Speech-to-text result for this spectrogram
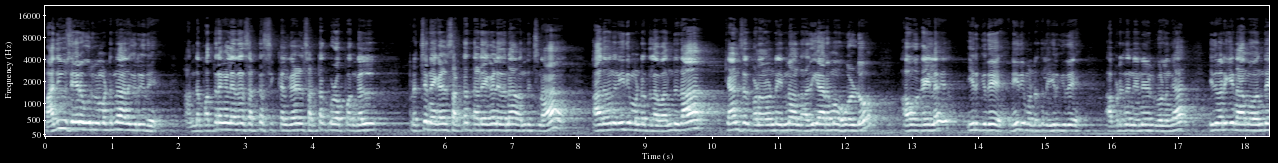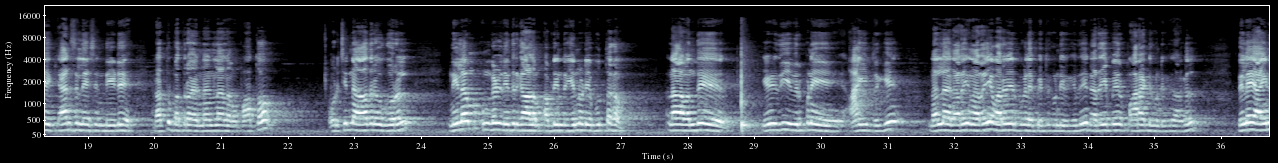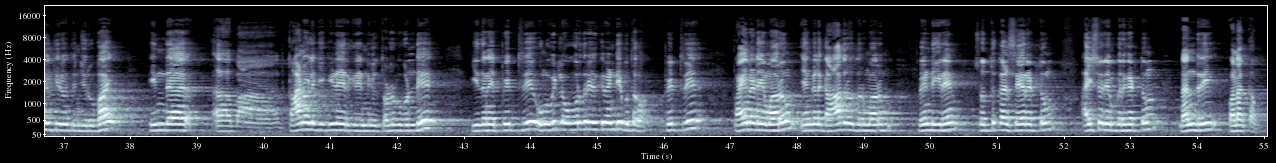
பதிவு செய்கிற உரிமை மட்டும்தான் அதுக்கு இருக்குது. அந்த பத்திரங்கள் ஏதாவது சட்ட சிக்கல்கள் சட்ட குழப்பங்கள் பிரச்சனைகள் சட்ட தடைகள் எதனா வந்துச்சுன்னா அது வந்து நீதிமன்றத்தில் வந்து தான் கேன்சல் பண்ணணுன்ட்டு இன்னும் அந்த அதிகாரமும் ஹோல்டும் அவங்க கையில் இருக்குது. நீதிமன்றத்தில் இருக்குது. அப்படின்னு நினைவில் கொள்ளுங்கள் இது வரைக்கும் நாம் வந்து கேன்சலேஷன் டீடு ரத்து பத்திரம் என்னென்னலாம் நம்ம பார்த்தோம். ஒரு சின்ன ஆதரவு கோரல் நிலம் உங்கள் எதிர்காலம் அப்படின்ற என்னுடைய புத்தகம் நான் வந்து எழுதி விற்பனை ஆகிட்டு இருக்கு நல்ல நிறைய நிறைய வரவேற்புகளை பெற்றுக்கொண்டிருக்கிறது நிறைய பேர் பாராட்டி கொண்டிருக்கிறார்கள். விலை ஐநூற்றி இருபத்தஞ்சி ரூபாய். இந்த காணொலிக்கு காணொளிக்கு கீழே இருக்கிற எண்ணில் தொடர்பு கொண்டு இதனை பெற்று உங்கள் வீட்டில் ஒவ்வொருத்தரும் இருக்க வேண்டிய புத்தகம். பெற்று பயனடையுமாறும் எங்களுக்கு ஆதரவு தருமாறும் வேண்டுகிறேன். சொத்துக்கள் சேரட்டும். ஐஸ்வர்யம் பெருகட்டும். நன்றி வணக்கம்.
